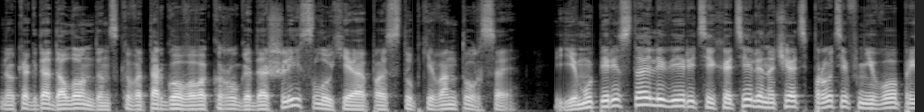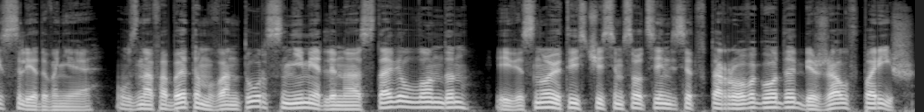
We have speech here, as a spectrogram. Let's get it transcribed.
Но когда до лондонского торгового круга дошли слухи о поступке Вантурса, ему перестали верить и хотели начать против него преследование. Узнав об этом, Вантурс немедленно оставил Лондон и весной 1772 года бежал в Париж,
